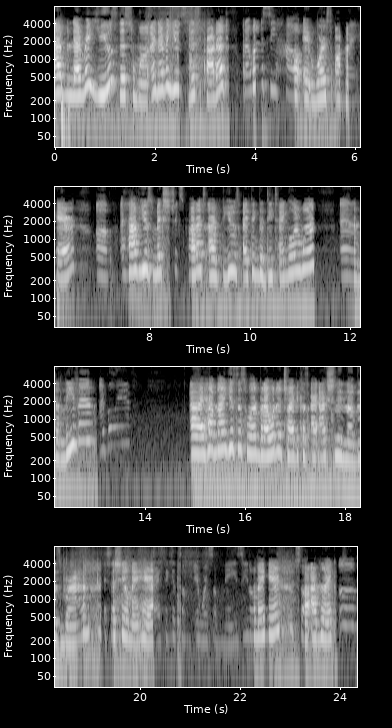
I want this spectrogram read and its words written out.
I've never used this one. I never used this product but I wanted to see how it works on my hair. Um, I have used Mixed Chicks products. I've used, I think, the Detangler one and the Leave-In, I believe. I have not used this one, but I wanted to try because I actually love this brand, especially on my hair. I think it's um, it works amazing on my hair. So I'm like, um,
